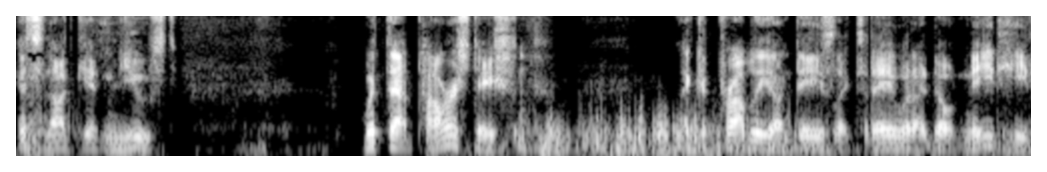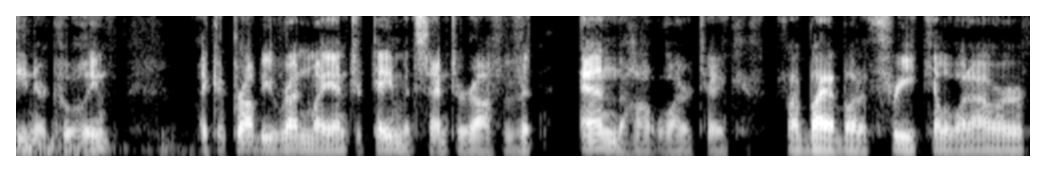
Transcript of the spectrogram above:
It's not getting used. With that power station, I could probably on days like today when I don't need heating or cooling, I could probably run my entertainment center off of it and the hot water tank. If I buy about a three kilowatt hour,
